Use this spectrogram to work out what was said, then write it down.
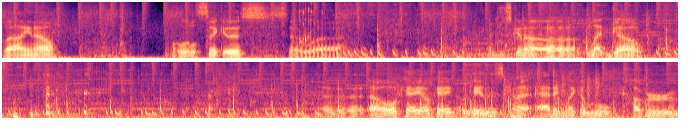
Well, you know, I'm a little sick of this, so uh, I'm just gonna let go. oh, okay, okay, okay. This is kind of adding like a little cover. Of...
